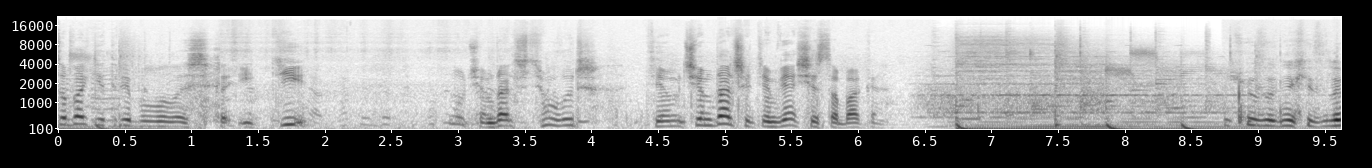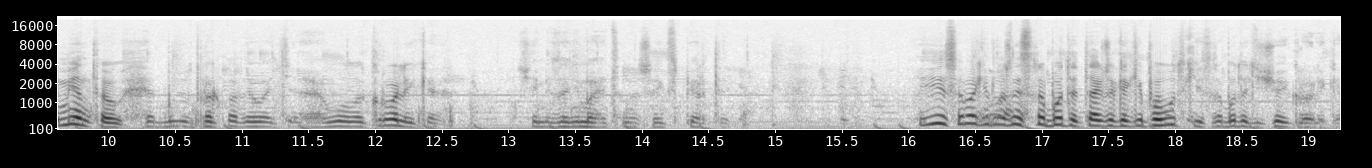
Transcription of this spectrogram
От собаки требовалось идти, ну, чем дальше, тем лучше. Тем, чем дальше, тем вяще собака. Еще из одних из элементов будут прокладывать э, волок кролика, чем и занимаются наши эксперты. И собаки должны сработать так же, как и по утке, сработать еще и кролика.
